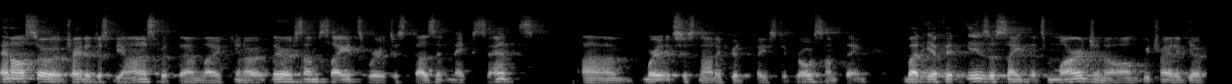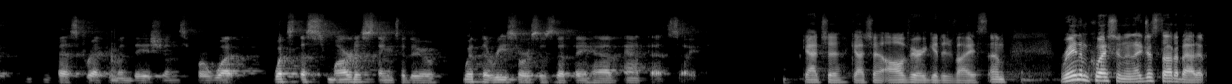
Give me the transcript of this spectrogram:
and also try to just be honest with them. Like you know, there are some sites where it just doesn't make sense, um, where it's just not a good place to grow something. But if it is a site that's marginal, we try to give best recommendations for what what's the smartest thing to do with the resources that they have at that site. Gotcha, gotcha. All very good advice. Um, random question, and I just thought about it.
